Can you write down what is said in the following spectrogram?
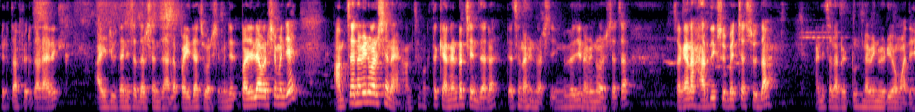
फिरता फिरता डायरेक्ट आई जीवदानीचं दर्शन झालं पहिल्याच वर्षी. म्हणजे पहिल्या वर्षी म्हणजे आमचं नवीन वर्ष नाही. आमचं फक्त कॅलेंडर चेंज झालं. त्याचं नवीन वर्ष. इंग्रजी नवीन वर्षाचा. सगळ्यांना हार्दिक शुभेच्छा सुद्धा. आणि चला भेटू नवीन व्हिडिओमध्ये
